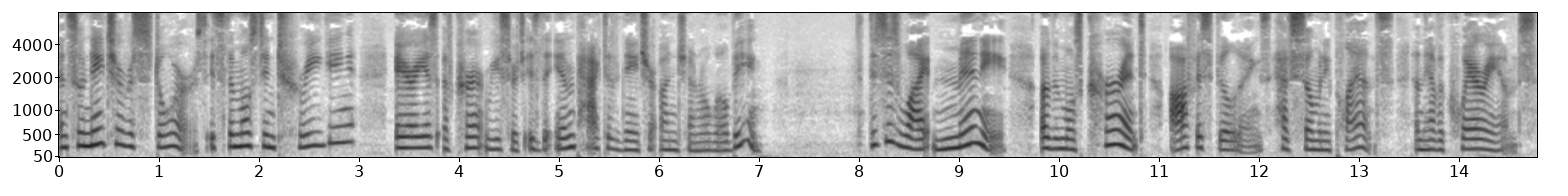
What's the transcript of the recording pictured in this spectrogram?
And so nature restores. It's the most intriguing areas of current research is the impact of nature on general well-being. This is why many of the most current office buildings have so many plants and they have aquariums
